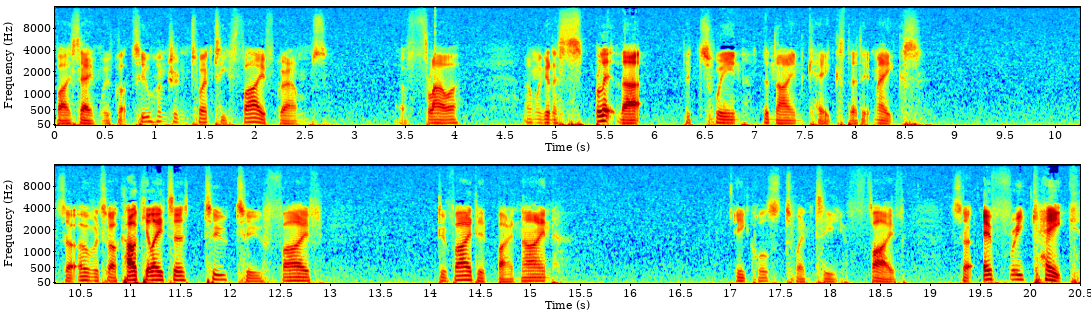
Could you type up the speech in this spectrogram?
by saying we've got 225 grams of flour and we're going to split that between the 9 cakes that it makes. So over to our calculator, 225 divided by 9 equals 25. So every cake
